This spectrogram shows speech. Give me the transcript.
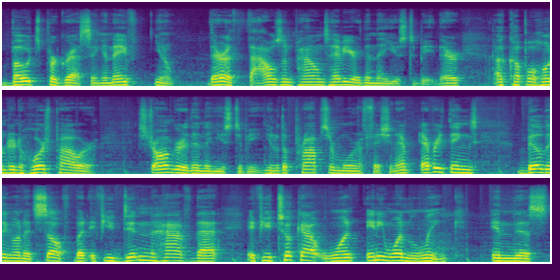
boats progressing, and they've you know they're a thousand pounds heavier than they used to be. They're a couple hundred horsepower stronger than they used to be. You know the props are more efficient. Everything's building on itself. But if you didn't have that, if you took out one any one link in this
